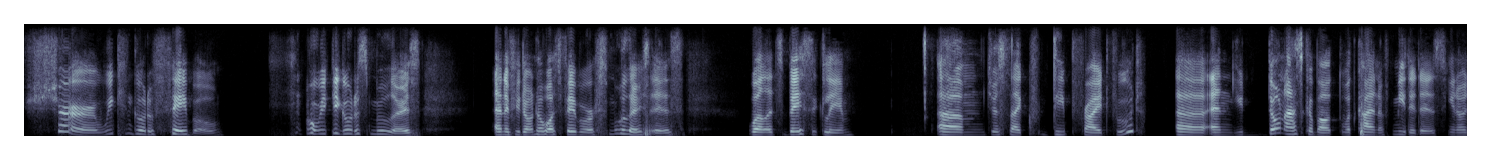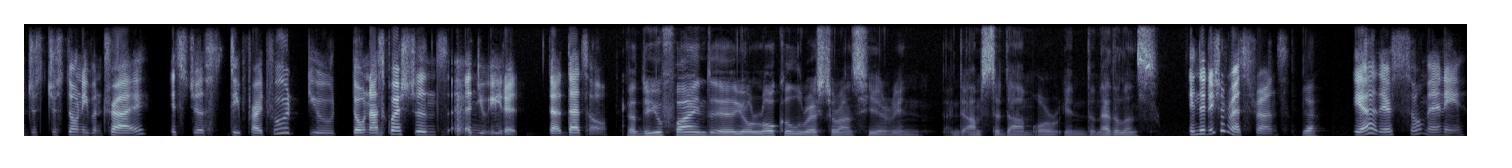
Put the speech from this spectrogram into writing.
Sure, we can go to Febo, or we can go to Smullers." And if you don't know what Febo or Smullers is, well, it's basically um, just like deep fried food, uh, and you don't ask about what kind of meat it is. You know, just just don't even try. It's just deep fried food. You don't ask questions, and you eat it. That that's all. Uh, do you find uh, your local restaurants here in, in Amsterdam or in the Netherlands? Indonesian restaurants. Yeah. Yeah, there's so many.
